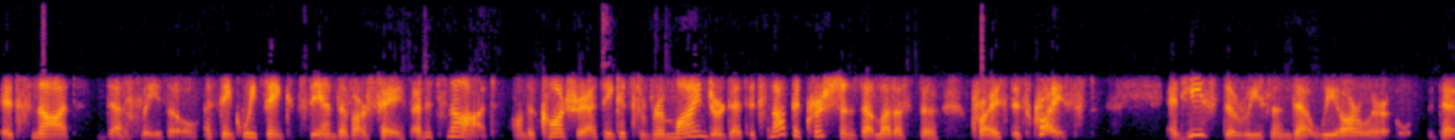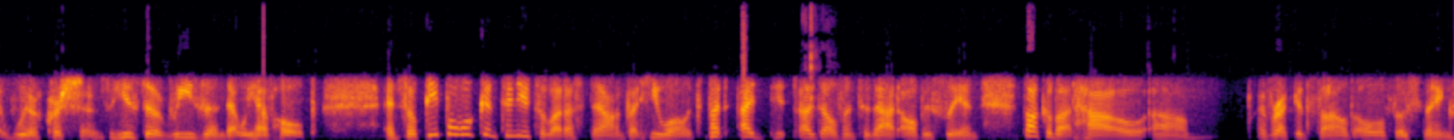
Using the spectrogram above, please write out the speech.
it's not deathly though. I think we think it's the end of our faith, and it's not. On the contrary, I think it's a reminder that it's not the Christians that led us to Christ; it's Christ, and He's the reason that we are where, that we're Christians. He's the reason that we have hope, and so people will continue to let us down, but He won't. But I I delve into that obviously and talk about how um, I've reconciled all of those things,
